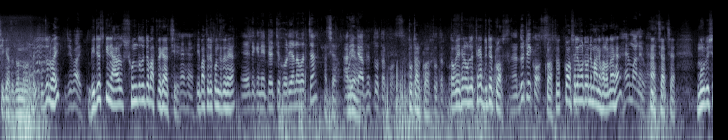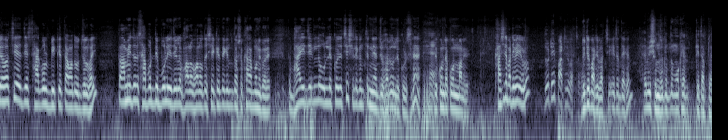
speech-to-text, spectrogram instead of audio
ঠিক আছে ধন্যবাদ ভাই। উজ্জ্বল ভাই জি ভাই। ভিডিও স্ক্রিনে আর সুন্দর দুটো বাচ্চা দেখা যাচ্ছে। হ্যাঁ, হ্যাঁ। এই বাচ্চাটা কোন জাতের ভাইয়া? দেখেন এটা হচ্ছে হরিয়ানা বাচ্চা। আচ্ছা আর এটা আপনার তোতার ক্রস। তোতার ক্রস। তবে এখানে উল্লেখ থাকে দুটো ক্রস। হ্যাঁ দুটোই কস ক্রস। ক্রস হলে মোটামুটি মানে ভালো না হ্যাঁ হ্যাঁ মানের আচ্ছা আচ্ছা। মূল বিষয় হচ্ছে যে ছাগল বিক্রেতা আমাদের উজ্জ্বল ভাই তো আমি যদি সাপোর্ট দিয়ে বলি যেগুলো ভালো ভালো তো সেক্ষেত্রে কিন্তু দর্শক খারাপ মনে করে। তো ভাই যেগুলো উল্লেখ করেছে সেটা কিন্তু ন্যায্যভাবে উল্লেখ করেছে হ্যাঁ? হ্যাঁ। যে কোনটা কোন মানের। খাসিটা পাঠি ভাই এগুলো? দুটোই পাঠির বাচ্চা। দুটোই দুইটা পাঠি পাচ্ছে এটা দেখেন। হেভি সুন্দর কিন্তু মুখের কেটাপটা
